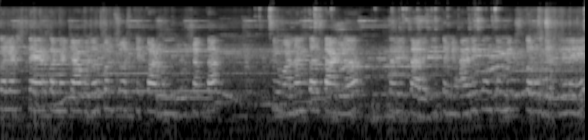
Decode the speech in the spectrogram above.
कलश तयार करण्याच्या अगोदर पण स्वस्तिक काढून घेऊ शकता. किंवा नंतर काढलं तरी चालेल. इथे मी हळदी कुंकू मिक्स करून घेतलेले आहे.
